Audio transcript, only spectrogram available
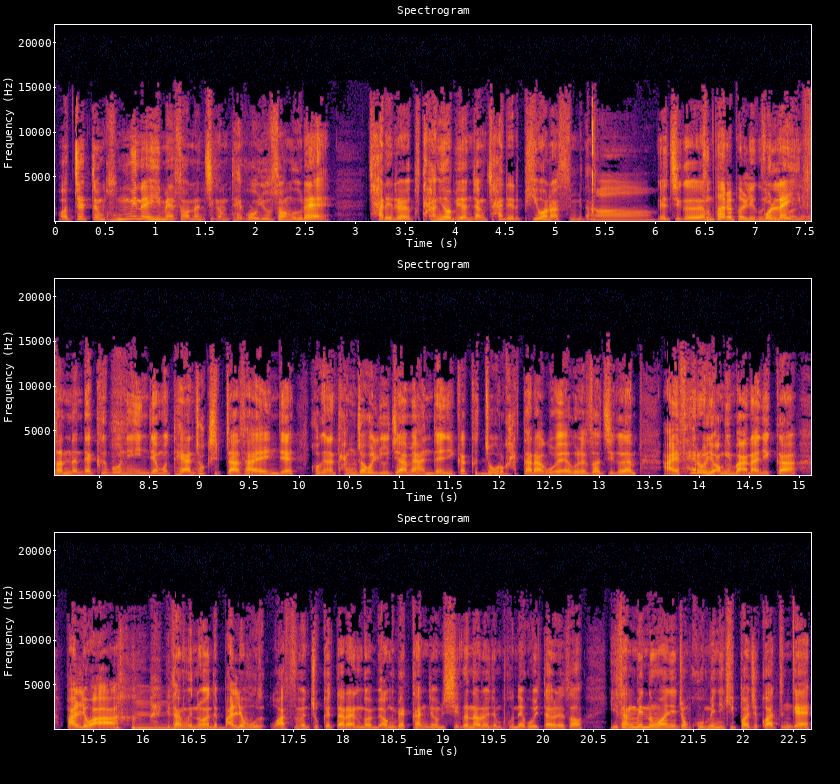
어쨌든 국민의 힘에서는 지금 대구 유성을에 자리를 당협위원장 자리를 비워놨습니다. 아, 예, 지금 두 팔을 벌리고 원래. 있었는데 그분이 이제 뭐 대한 적십자사에 이제 거기는 당적을 유지하면 안 되니까 그쪽으로 음. 갔다라고 해요. 그래서 지금 아예 새로 영입 안 하니까 빨리 와 음. 이상민 의원한테 빨리 오- 왔으면 좋겠다라는 걸 명백한 좀 시그널을 좀 보내고 있다 그래서 이상민 의원이 좀 고민이 깊어질 것 같은 게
